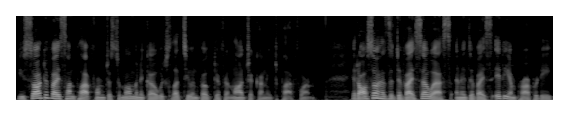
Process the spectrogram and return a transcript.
You saw device on platform just a moment ago, which lets you invoke different logic on each platform. It also has a device OS and a device idiom property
